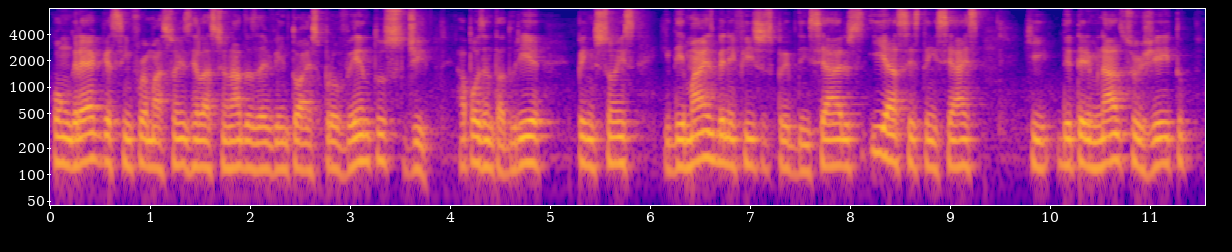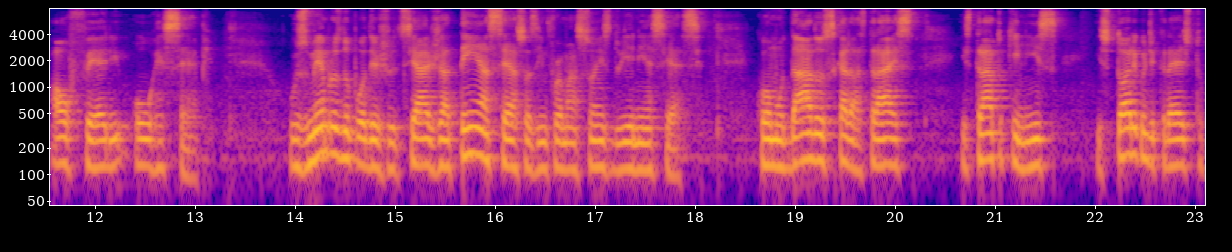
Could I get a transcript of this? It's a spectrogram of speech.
congrega-se informações relacionadas a eventuais proventos de aposentadoria, pensões e demais benefícios previdenciários e assistenciais que determinado sujeito aufere ou recebe. Os membros do Poder Judiciário já têm acesso às informações do INSS, como dados cadastrais, extrato quinis, histórico de crédito,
